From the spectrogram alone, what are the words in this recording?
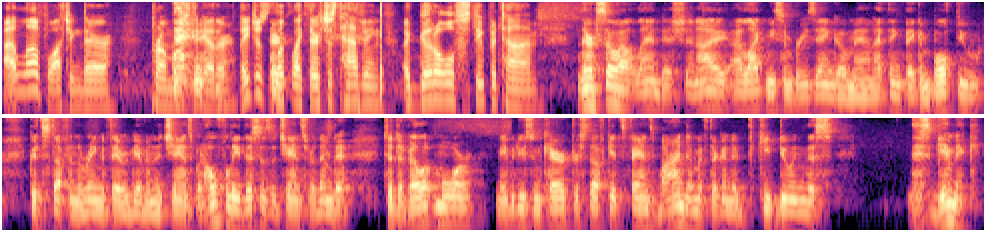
I love watching their promos together. They just look like they're just having a good old stupid time. They're so outlandish, and I, I like me some Breezango, man. I think they can both do good stuff in the ring if they were given the chance. But hopefully, this is a chance for them to to develop more, maybe do some character stuff, gets fans behind them if they're going to keep doing this this gimmick,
